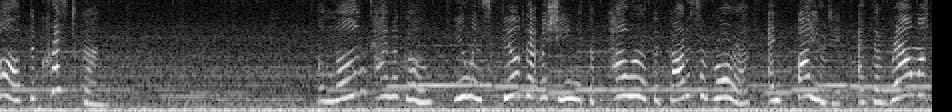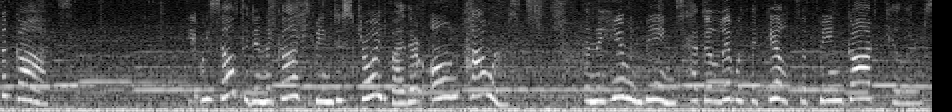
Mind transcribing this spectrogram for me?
called the Crest Gun. A long time ago, humans filled that machine with the power of the goddess Aurora and fired it at the realm of the gods. It resulted in the gods being destroyed by their own powers, and the human beings had to live with the guilt of being god killers.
